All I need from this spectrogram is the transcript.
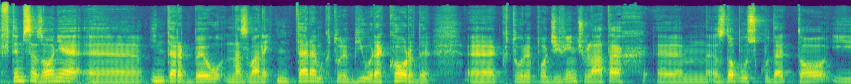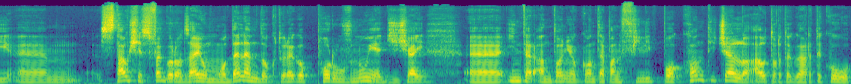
w tym sezonie e, Inter był nazwany Interem, który bił rekordy, e, który po 9 latach zdobył Scudetto i stał się swego rodzaju modelem, do którego porównuje dzisiaj e, Inter Antonio Conte pan Filippo Conticello, autor tego artykułu.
